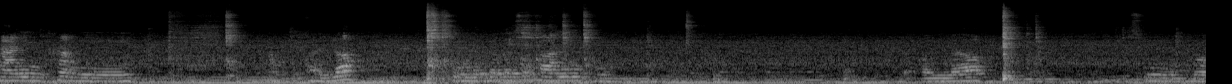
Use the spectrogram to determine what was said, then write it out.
Kanin kami. Ala. Sunog na guys ang kanin ko. Ala. Sunog na.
